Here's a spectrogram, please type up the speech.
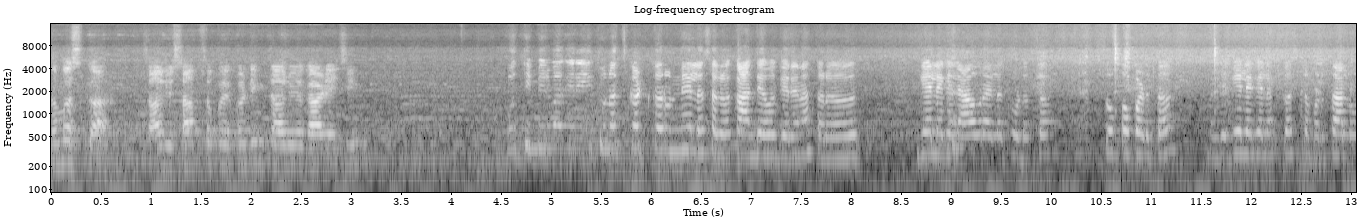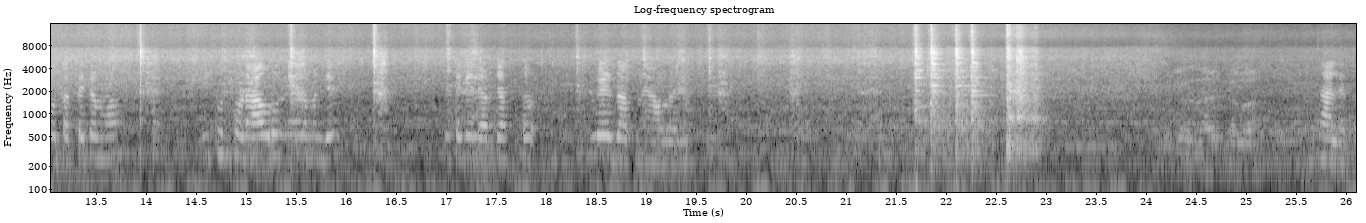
नमस्कार. चालू आहे साफसफाई कटिंग चालू आहे गाड्याची. कोथिंबीर वगैरे इथूनच कट करून नेलं सगळं कांदे वगैरे ना तर गेल्या गेल्या आवरायला थोडस सोपं पडतं. म्हणजे गेल्या गेल्या कस्टमर चालू होतात त्याच्यामुळं इथून थोडं आवरून नेलं म्हणजे. तिथे गेल्यावर जास्त वेळ जात नाही आवरायला. झाल्यात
